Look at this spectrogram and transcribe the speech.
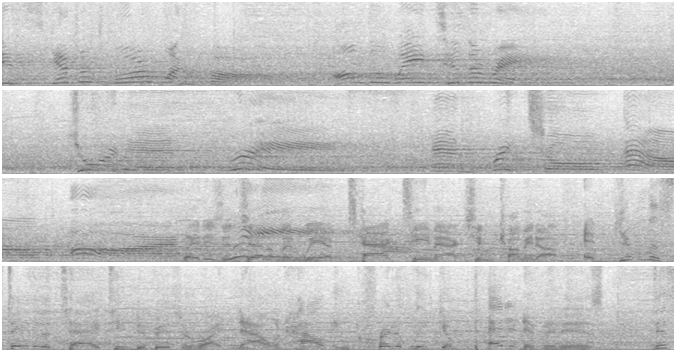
is scheduled for one fall. On the way to the ring, Jordynne Grace and Rachel L. R. Ladies and gentlemen, we have tag team action coming up. And given the state of the tag team division right now and how incredibly competitive it is, this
